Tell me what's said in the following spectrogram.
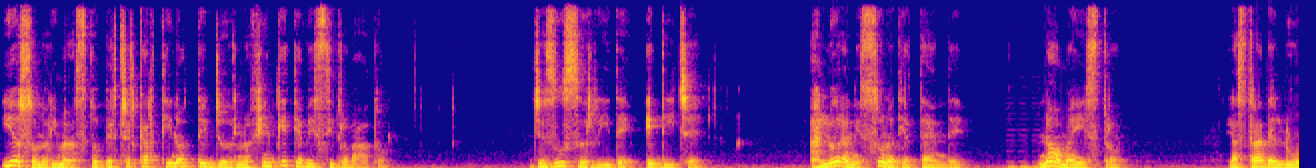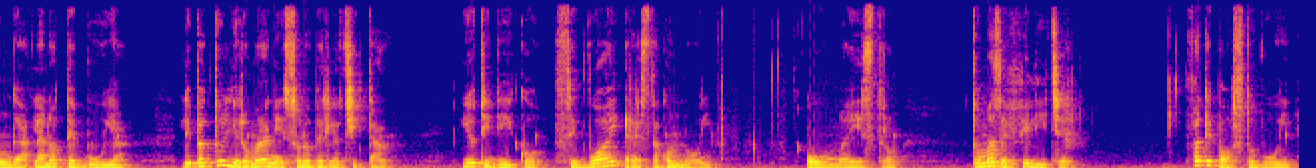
Io sono rimasto per cercarti notte e giorno finché ti avessi trovato. Gesù sorride e dice, Allora nessuno ti attende. No, maestro. La strada è lunga, la notte è buia, le pattuglie romane sono per la città. Io ti dico, se vuoi, resta con noi. Oh, maestro, Tommaso è felice. Fate posto voi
